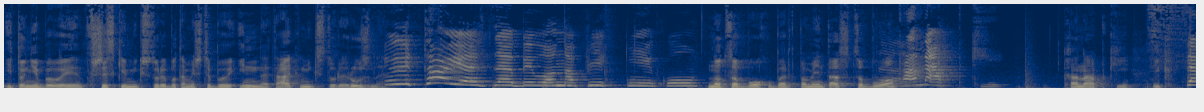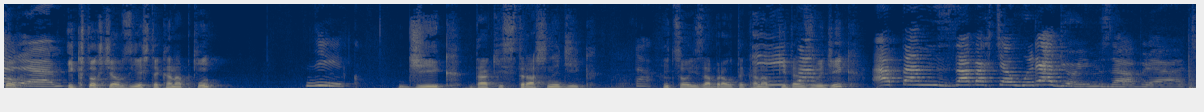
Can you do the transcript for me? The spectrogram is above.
I to nie były wszystkie mikstury, bo tam jeszcze były inne, tak? Mikstury różne. I na pikniku. No co było, Hubert? Pamiętasz, co było? Kanapki. Kanapki. I kto, serem. I kto chciał zjeść te kanapki? Dik. Dzik. Taki straszny dzik. Tak. I co, i zabrał te kanapki, ten zły dzik? A pan Zaba chciał radio im zabrać.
